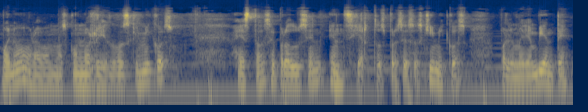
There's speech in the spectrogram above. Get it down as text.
Bueno, ahora vamos con los riesgos químicos. Estos se producen en ciertos procesos químicos por el medio ambiente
